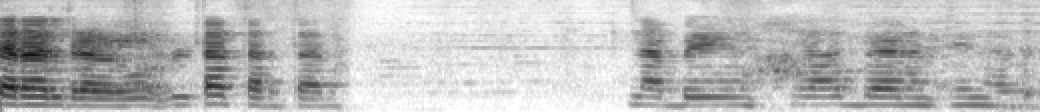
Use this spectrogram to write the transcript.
ತರಲ್ರಿ ಅವ್ರು ಉಲ್ಟಾ ತರ್ತಾರ. ನಾ ಬೇ ಯಾವ್ದು ಬೇಡ ಅಂತ ಅದು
